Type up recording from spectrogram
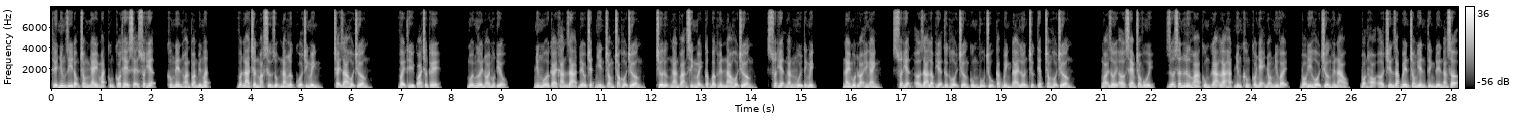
Thế nhưng di động trong nháy mắt cũng có thể sẽ xuất hiện, không nên hoàn toàn biến mất. Vẫn là trần mặc sử dụng năng lực của chính mình, chạy ra hội trường. Vậy thì quá chân kê. Mỗi người nói một điều. Nhưng mỗi cái khán giả đều chết nhìn chòng chọc hội trường, chứa đựng ngàn vạn sinh mệnh cấp bậc huyên náo hội trường xuất hiện ngắn ngủi tinh mịch. Nay một loại hình ảnh xuất hiện ở giả lập hiện thực hội trường cùng vũ trụ các bình đài lớn trực tiếp trong hội trường. Ngoại giới ở xem cho vui, giữa sân lư hoa cùng gạ lạ hạt nhưng không có nhẹ nhõm như vậy, bỏ đi hội trường huyên áo, bọn họ ở chiến giáp bên trong yên tĩnh đến đáng sợ.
